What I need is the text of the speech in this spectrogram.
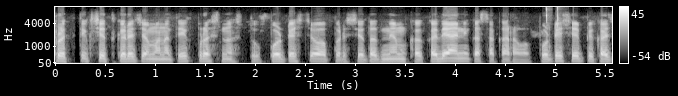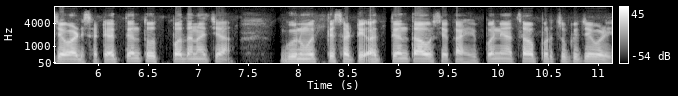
प्रत्येक शेतकऱ्याच्या मनात एक प्रश्न असतो पोटॅशचा वापर शेतात नेमका कधी आणि कसा करावा? पोटॅश हे पिकाच्या वाढीसाठी अत्यंत उत्पादनाच्या गुणवत्तेसाठी अत्यंत आवश्यक आहे. पण याचा वापर चुकीच्या वेळी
